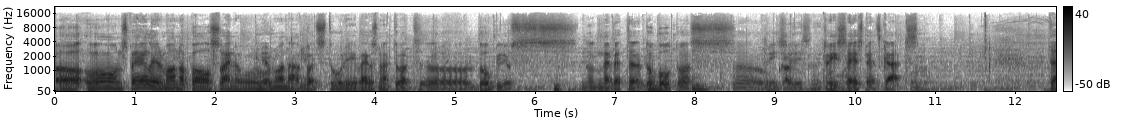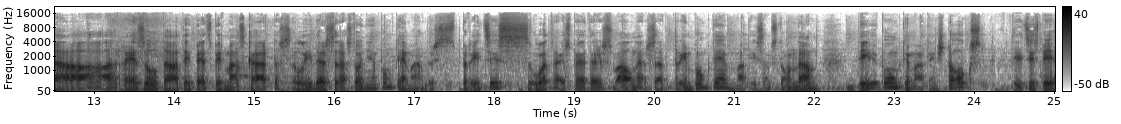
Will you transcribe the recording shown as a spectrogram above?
un spēle ir monopols, vai nu Jā. nonākot stūrī, vai uzmetot uh, dubļus, nu, ne bet uh, dubultos uh, trīs reizes pēc kārtas. Tā rezultāti pēc pirmās kārtas. Līderis ar astoņiem punktiem Andris Spricis, otrais Pēters Valners ar trim punktiem, Matīsam Stundām divi punkti, Mārtiņš Tolks ticis pie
